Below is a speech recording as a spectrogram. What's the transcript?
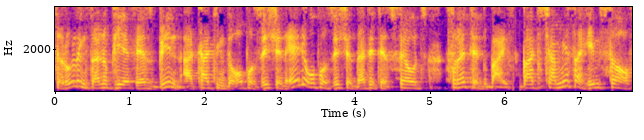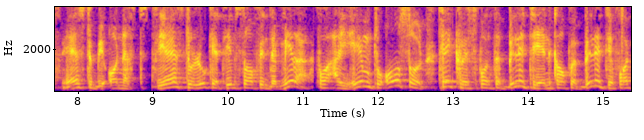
the ruling ZANU PF has been attacking the opposition, any opposition that it has felt threatened by. But Chamisa himself has to be honest. He has to look at himself in the mirror for him to also take responsibility and culpability for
